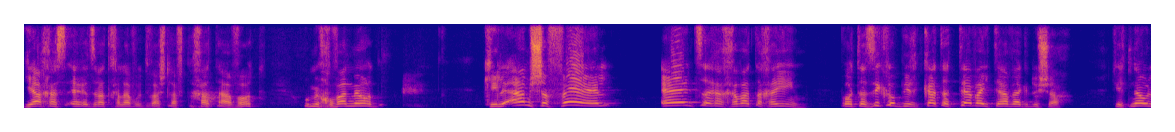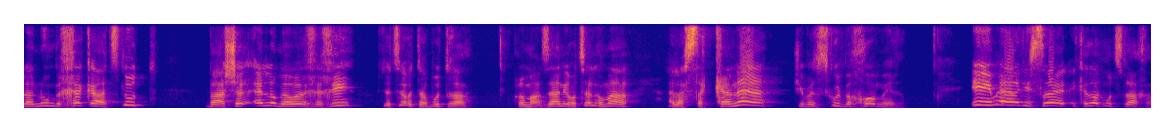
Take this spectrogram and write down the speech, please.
יחס ארץ זבת חלב ודבש להבטחת האבות הוא מכוון מאוד, כי לעם שפל אין צריך הרחבת החיים, ועוד תזיק לו ברכת הטבע היתרה והקדושה, תתנהו לנום בחיק העצלות, באשר אין לו מעורר הכרחי, שתצא לו תרבות רעה. כלומר, זה אני רוצה לומר על הסכנה שבהתעסקות בחומר. אם ארץ ישראל היא כזאת מוצלחת,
